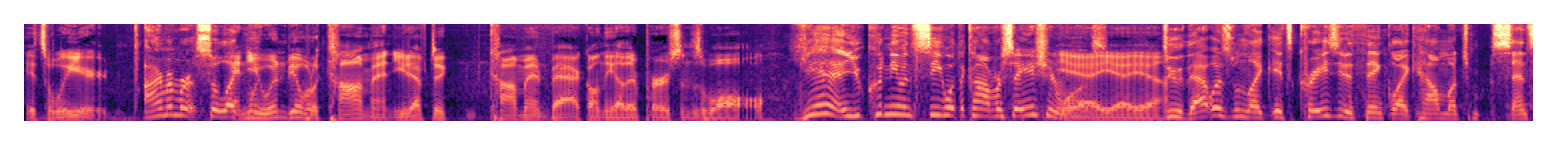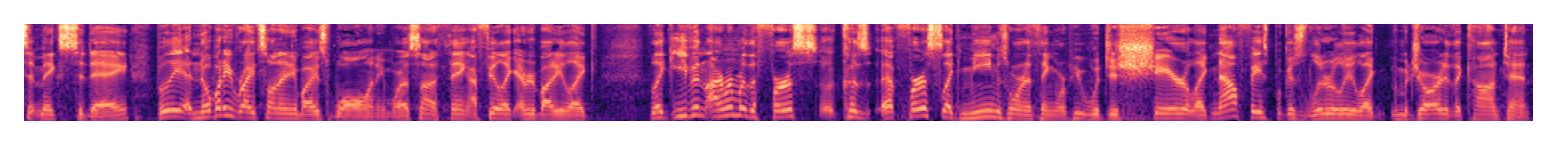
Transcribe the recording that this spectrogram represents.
it's weird. I remember so like and when- you wouldn't be able to comment. You'd have to comment back on the other person's wall. Yeah, and you couldn't even see what the conversation Yeah, was. yeah, yeah. Yeah. Dude, that was when like it's crazy to think like how much sense it makes today. But yeah, nobody writes on anybody's wall anymore. That's not a thing. I feel like everybody like like even I remember the first because at first like memes weren't a thing where people would just share. Like now Facebook is literally like the majority of the content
